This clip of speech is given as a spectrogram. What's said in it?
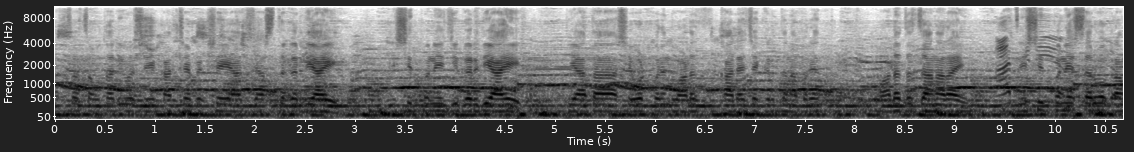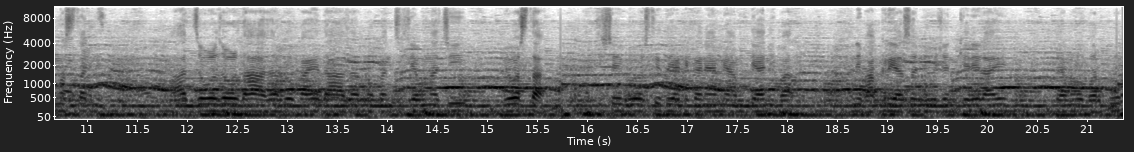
आजचा चौथा दिवस आहे कालच्यापेक्षाही आज जास्त गर्दी आहे. निश्चितपणे जी गर्दी आहे ती आता शेवटपर्यंत वाढत काल्याच्या कीर्तनापर्यंत वाढतच जाणार आहे. निश्चितपणे सर्व ग्रामस्थांनी आज जवळजवळ दहा हजार लोक आहे दहा हजार लोकांची जेवणाची व्यवस्था अतिशय व्यवस्थित या ठिकाणी आम्ही आमटी आणि भात आणि भाकरी असं नियोजन केलेलं आहे. त्यामुळं भरपूर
